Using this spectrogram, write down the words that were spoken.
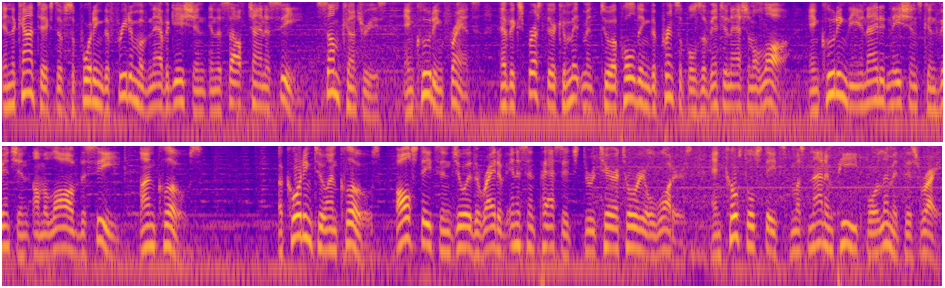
In the context of supporting the freedom of navigation in the South China Sea, some countries, including France, have expressed their commitment to upholding the principles of international law, including the United Nations Convention on the Law of the Sea, UNCLOS. According to UNCLOS, all states enjoy the right of innocent passage through territorial waters, and coastal states must not impede or limit this right.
